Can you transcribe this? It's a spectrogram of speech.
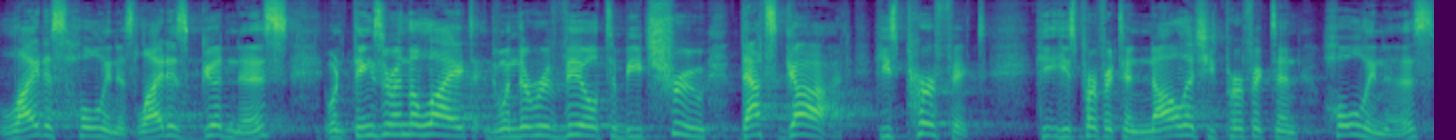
light is holiness, light is goodness. When things are in the light, when they're revealed to be true, that's God. He's perfect. He, he's perfect in knowledge, he's perfect in holiness.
